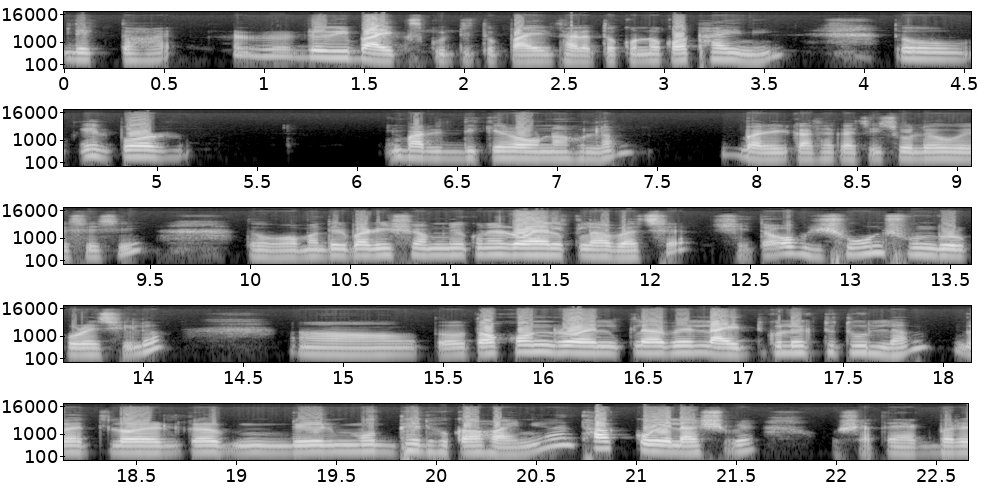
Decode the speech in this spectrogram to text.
দেখতে হয়। আর যদি বাইক স্কুটি তো পাই, তাহলে তো কোনো কথাই নেই। তো এরপর বাড়ির দিকে রওনা হলাম। বাড়ির কাছাকাছি চলেও এসেছি। তো আমাদের বাড়ির সামনে ওখানে রয়্যাল ক্লাব আছে, সেটাও ভীষণ সুন্দর করেছিল। তো তখন রয়্যাল ক্লাবের লাইটগুলো একটু তুললাম, বাট রয়্যাল ক্লাবের মধ্যে ঢোকা হয়নি। থাক, কোয়েল আসবে, ওর সাথে একবারে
